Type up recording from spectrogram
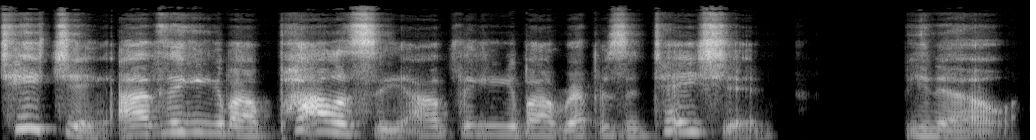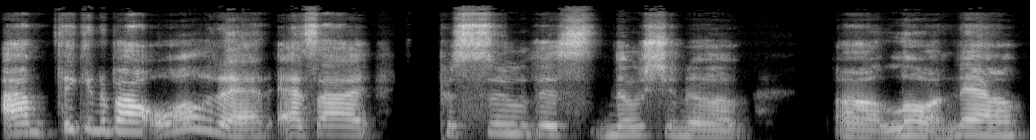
teaching. I'm thinking about policy. I'm thinking about representation. You know, I'm thinking about all of that as I pursue this notion of uh, law. Now,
